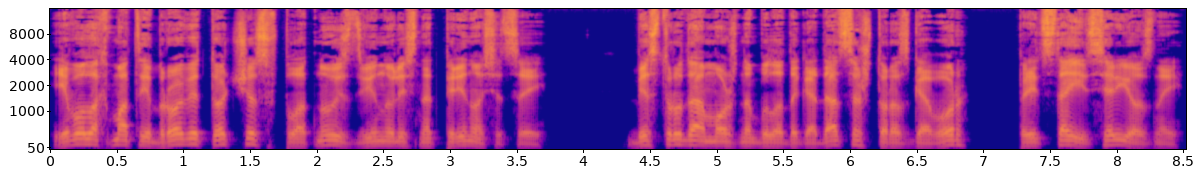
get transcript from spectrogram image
его лохматые брови тотчас вплотную сдвинулись над переносицей. Без труда можно было догадаться, что разговор предстоит серьезный.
